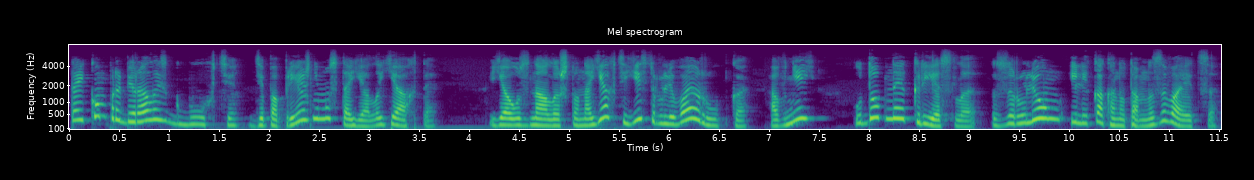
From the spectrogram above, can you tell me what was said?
тайком пробиралась к бухте, где по-прежнему стояла яхта. Я узнала, что на яхте есть рулевая рубка, а в ней удобное кресло за рулем или как оно там называется,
